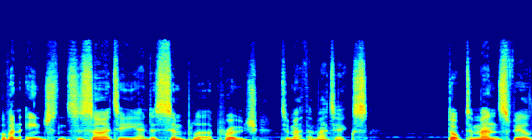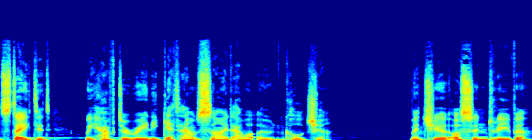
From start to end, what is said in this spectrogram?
of an ancient society and a simpler approach to mathematics. Dr. Mansfield stated, We have to really get outside our own culture. Mathieu Ossendrijver,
